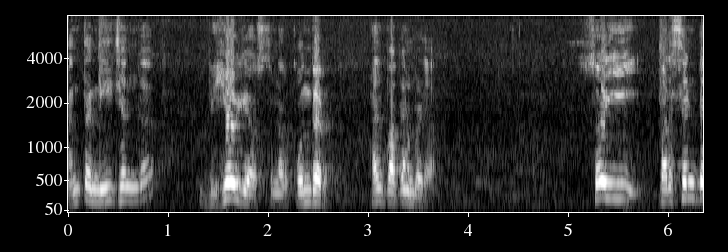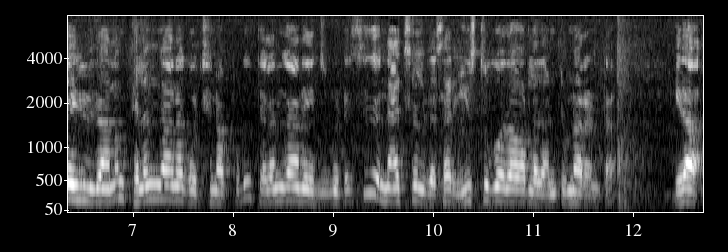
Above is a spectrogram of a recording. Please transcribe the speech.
అంత నీచంగా బిహేవ్ చేస్తున్నారు కొందరు. అది పక్కన పెడదాం. సో ఈ పర్సంటేజ్ విధానం తెలంగాణకు వచ్చినప్పుడు తెలంగాణ ఎగ్జిబిటర్స్ న్యాచురల్గా సార్ ఈస్ట్ గోదావరిలో అది అంటున్నారంట. ఇలా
